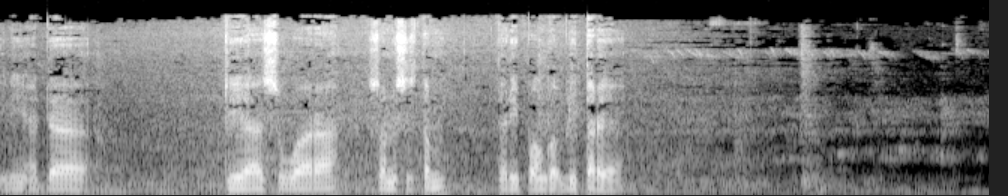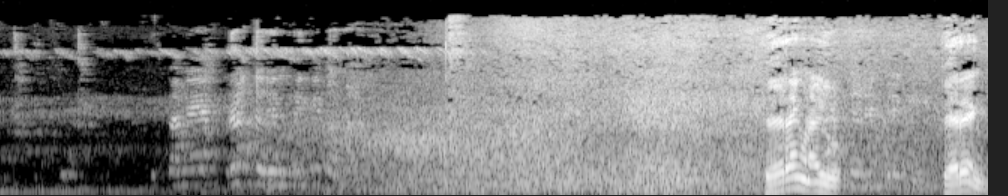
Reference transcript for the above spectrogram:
Ini ada dia suara sound system dari Ponggok Blitar ya. Dereng mana yuk. Dereng.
